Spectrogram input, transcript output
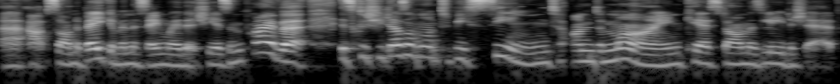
uh, Apsana Begum in the same way that she is in private is because she doesn't want to be seen to undermine Keir Starmer's leadership.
